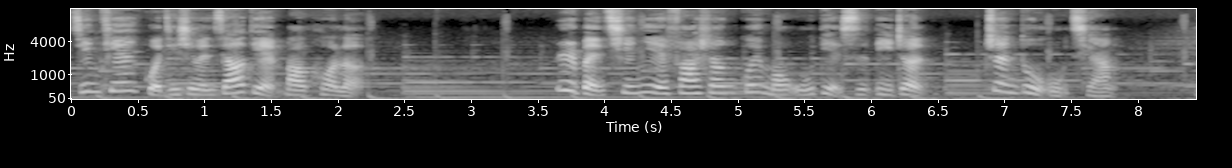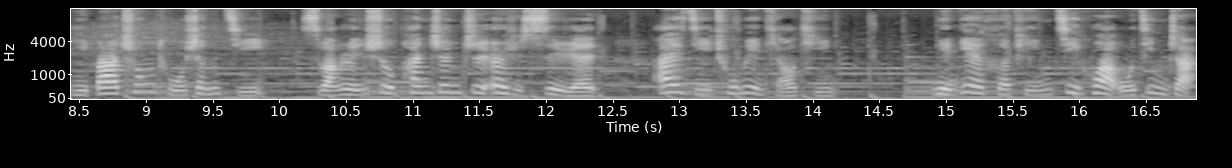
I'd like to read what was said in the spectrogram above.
今天国际新闻焦点包括了。日本千叶发生规模五点四地震，震度五强，以巴冲突升级，死亡人数攀升至二十四人，埃及出面调停，缅甸和平计划无进展，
